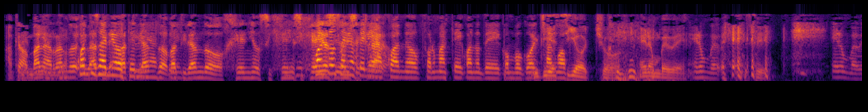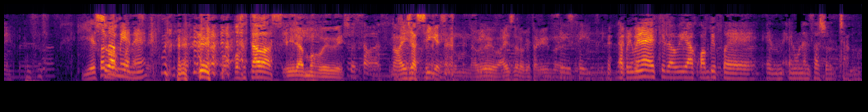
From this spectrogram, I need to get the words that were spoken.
Aprendiendo. ¿Cuántos años tenías? Va tirando genios y genios y genios. ¿Cuántos años tenías cuando formaste, cuando te convocó el Chango? 18, era un bebé. era un bebé. Sí. Era un bebé. Y eso, Yo también, bueno, ¿eh? sí. ¿Vos estabas? Éramos bebés. Yo estaba así. No, ella sigue siendo una beba, eso es lo que está queriendo Sí, decir. sí, sí. La primera vez que lo vi a Juanpi fue en, en un ensayo del chango.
